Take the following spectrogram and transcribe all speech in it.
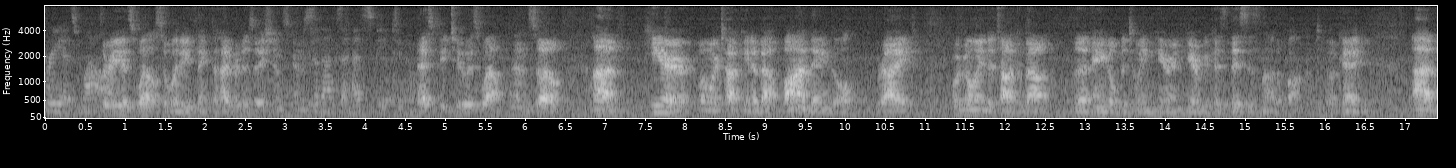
three as well. Three as well, so what do you think the hybridization is gonna be? So that's a SP two. SP2 as well. And so, um, here, when we're talking about bond angle, right, we're going to talk about the angle between here and here because this is not a bond, okay? Um,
